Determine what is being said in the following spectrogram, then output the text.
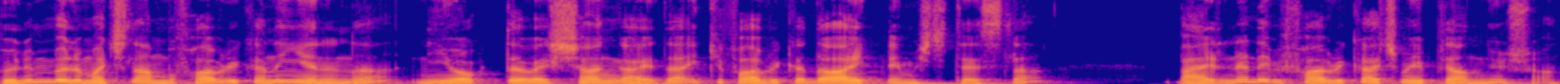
Bölüm bölüm açılan bu fabrikanın yanına New York'ta ve Şangay'da iki fabrika daha eklemişti Tesla. Berlin'e de bir fabrika açmayı planlıyor şu an.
